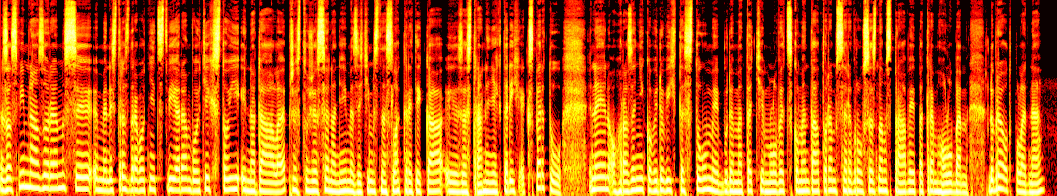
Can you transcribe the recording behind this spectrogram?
Za svým názorem si ministr zdravotnictví Adam Vojtěch stojí i nadále, přestože se na něj mezi tím snesla kritika i ze strany některých expertů. Nejen o hrazení covidových testů, my budeme teď mluvit s komentátorem serveru Seznam zprávy Petrem Holubem. Dobré odpoledne.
